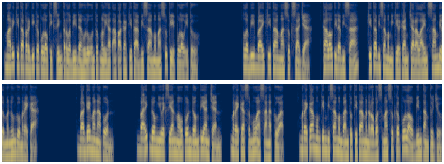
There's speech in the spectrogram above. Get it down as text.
Mari kita pergi ke Pulau Kixing terlebih dahulu untuk melihat apakah kita bisa memasuki pulau itu. Lebih baik kita masuk saja. Kalau tidak bisa, kita bisa memikirkan cara lain sambil menunggu mereka. Bagaimanapun, baik Dong Yuexian maupun Dong Tianchen, mereka semua sangat kuat. Mereka mungkin bisa membantu kita menerobos masuk ke Pulau Bintang Tujuh.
